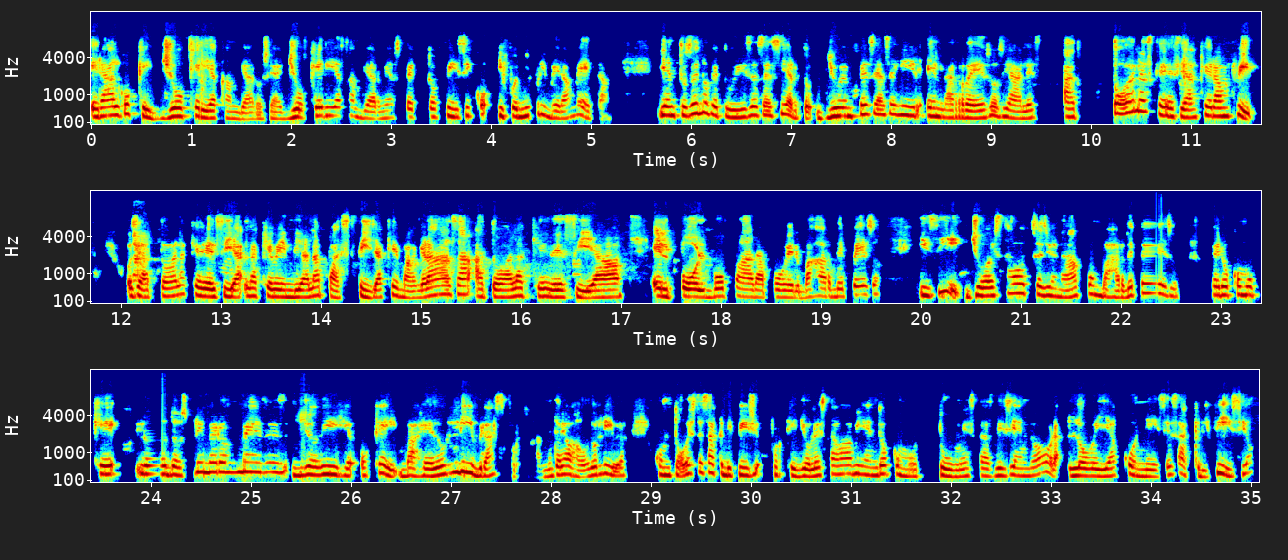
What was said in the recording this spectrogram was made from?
era algo que yo quería cambiar, o sea, yo quería cambiar mi aspecto físico y fue mi primera meta. Y entonces lo que tú dices es cierto, yo empecé a seguir en las redes sociales a todas las que decían que eran fit o sea, toda la que decía, la que vendía la pastilla quema grasa, a toda la que decía el polvo para poder bajar de peso. Y sí, yo he estado obsesionada con bajar de peso, pero como que los dos primeros meses yo dije, ok, bajé dos libras, porque realmente había bajado dos libras, con todo este sacrificio, porque yo lo estaba viendo como tú me estás diciendo ahora, lo veía con ese sacrificio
